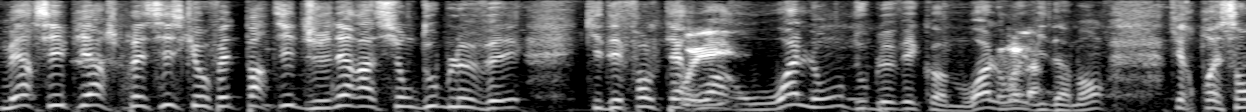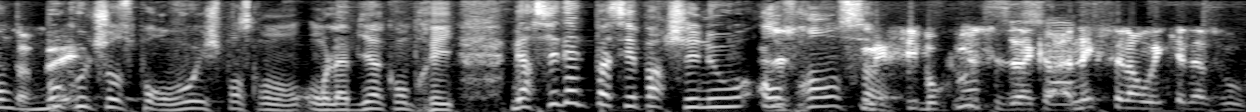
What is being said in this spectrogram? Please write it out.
Merci Pierre. Je précise que vous faites partie de Génération W qui défend le terroir Oui. wallon, W comme wallon Voilà. évidemment, qui représente beaucoup de choses pour vous et je pense qu'on on l'a bien compris. Merci d'être passé par chez nous en France. Merci beaucoup, c'était un excellent week-end à vous.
